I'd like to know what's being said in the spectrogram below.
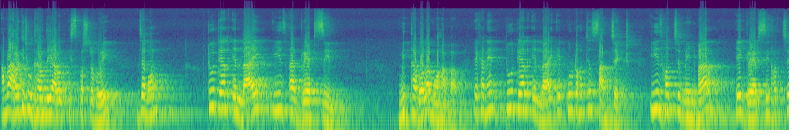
আমরা আরও কিছু উদাহরণ দিয়ে আরও স্পষ্ট হই। যেমন to tell a lie is a great sin মিথ্যা বলা মহাপাপ। এখানে টু টেল এ লাই এ পুরোটা হচ্ছে সাবজেক্ট ইজ হচ্ছে main verb a great sin হচ্ছে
